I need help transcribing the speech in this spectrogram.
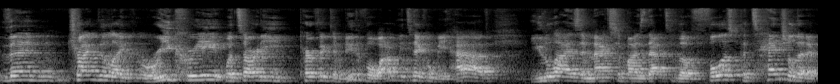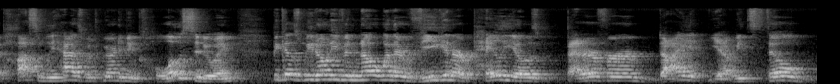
than trying to like recreate what's already perfect and beautiful. Why don't we take what we have, utilize and maximize that to the fullest potential that it possibly has, which we aren't even close to doing, because we don't even know whether vegan or paleo is better for diet yet. We still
